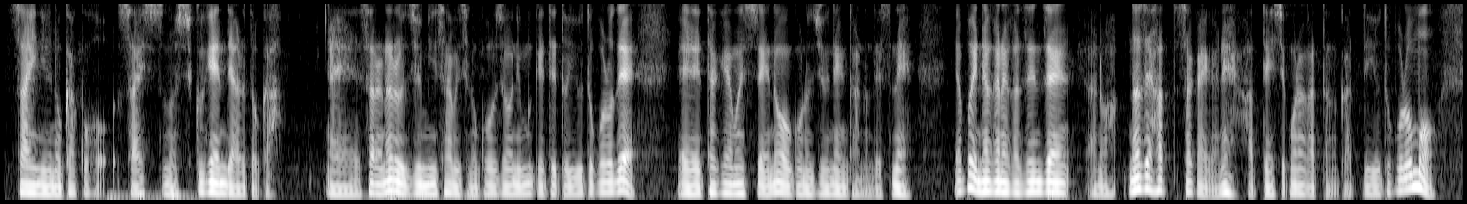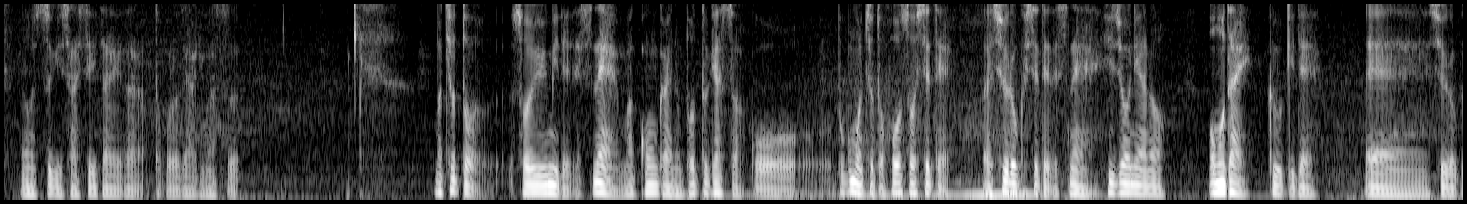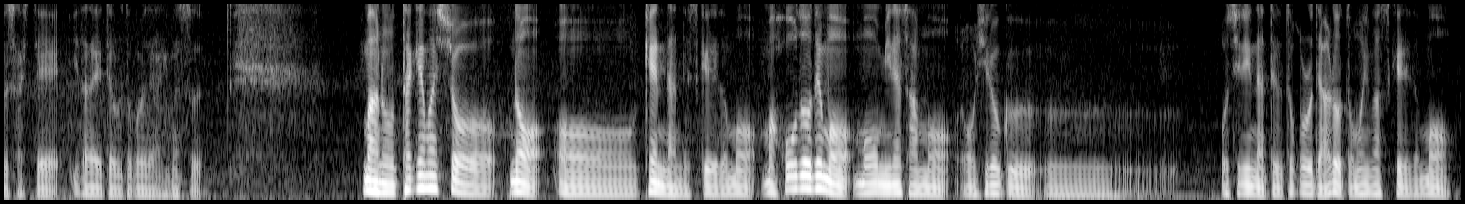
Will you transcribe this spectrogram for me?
歳入の確保歳出の縮減であるとかえー、さらなる住民サービスの向上に向けてというところで、えー、竹山市政のこの10年間のですねやっぱりなかなか全然あのなぜ堺がね発展してこなかったのかっていうところも質疑させていただいたところであります。まあ、ちょっとそういう意味でですね、まあ、今回のポッドキャストはこう僕もちょっと放送してて収録しててですね非常にあの重たい空気で、えー、収録させていただいているところであります。まあ、あの竹山市長の件なんですけれども、まあ、報道でももう皆さんも広くお知りになっているところであろうと思いますけれども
